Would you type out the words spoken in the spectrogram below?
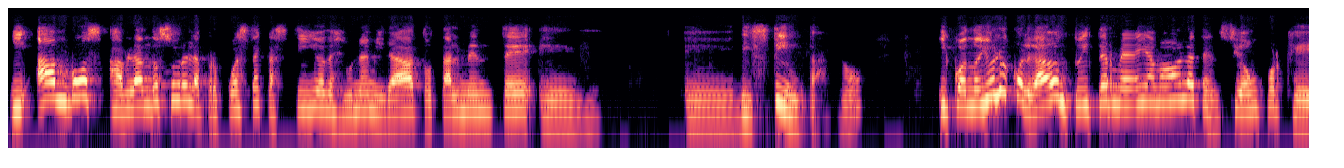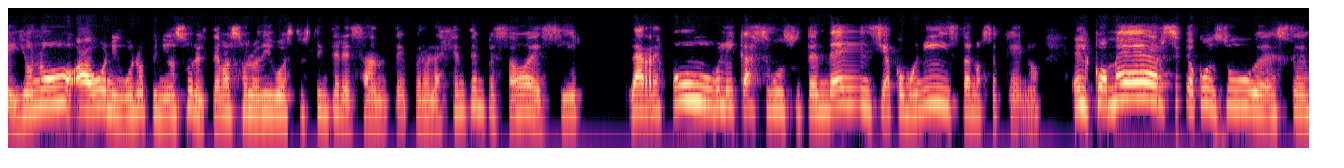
y ambos hablando sobre la propuesta de Castillo desde una mirada totalmente eh, eh, distinta, ¿no? Y cuando yo lo he colgado en Twitter me ha llamado la atención porque yo no hago ninguna opinión sobre el tema, solo digo esto está interesante, pero la gente ha empezado a decir la república según su tendencia comunista, no sé qué, ¿no? El comercio con este,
